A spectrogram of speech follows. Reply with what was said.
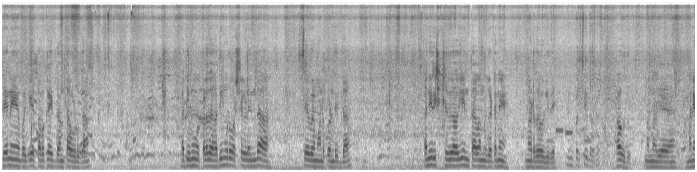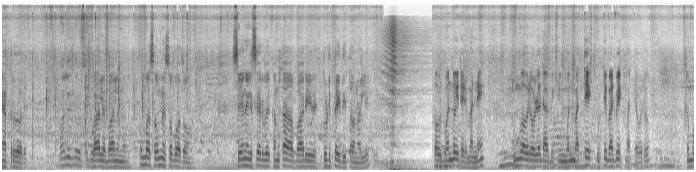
ಸೇನೆಯ ಬಗ್ಗೆ ತವಕ ಇದ್ದಂಥ ಹುಡುಗ. ಹದಿಮೂರು ಕಳೆದ ಹದಿಮೂರು ವರ್ಷಗಳಿಂದ ಸೇವೆ ಮಾಡಿಕೊಂಡಿದ್ದ. ಅನಿರೀಕ್ಷಿತವಾಗಿ ಇಂಥ ಒಂದು ಘಟನೆ ನಡೆದು ಹೋಗಿದೆ. ನಿಮ್ಮ ಪರಿಚಯದವರು? ಹೌದು ನಮಗೆ ಮನೆ ಹತ್ತಿರದವರು. ಬಾಲ್ಯ ಬಾಲ್ಯದಿಂದ. ತುಂಬ ಸೌಮ್ಯ ಸ್ವಭಾವದ ಸೇನೆಗೆ ಸೇರಬೇಕಂತ ಭಾರಿ ತುಡಿತಾ ಇದ್ದಿತ್ತು ಅವನಲ್ಲಿ. ಅವ್ರು ಬಂದೋಗಿದ್ದಾರೆ ಮೊನ್ನೆ. ತುಂಬ ಅವರು ಒಳ್ಳೇದಾಗಬೇಕು. ಇನ್ನು ಮುಂದೆ ಮತ್ತೆ ಹುಟ್ಟಿ ಬರಬೇಕು ಮತ್ತೆ ಅವರು. ತುಂಬ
